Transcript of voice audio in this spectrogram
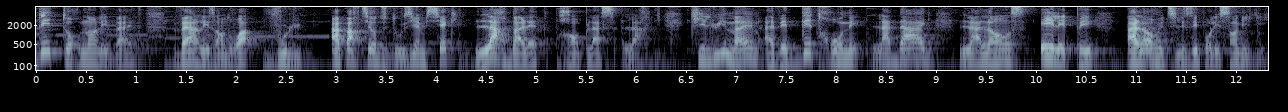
détournant les bêtes vers les endroits voulus. À partir du 12e siècle, l'arbalète remplace l'arc, qui lui-même avait détrôné la dague, la lance et l'épée, alors utilisées pour les sangliers.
